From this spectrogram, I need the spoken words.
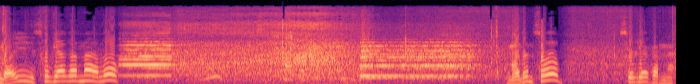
भाई इसको क्या करना है? हेलो मदन साहब इसको क्या करना है?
